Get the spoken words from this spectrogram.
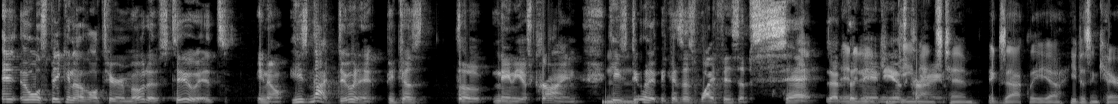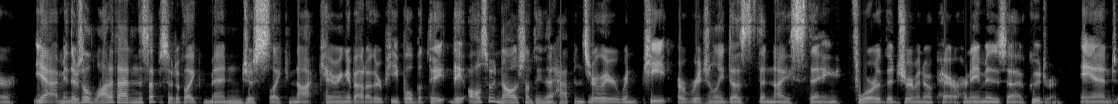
And, well, speaking of ulterior motives too, it's you know he's not doing it because the nanny is crying. He's Mhm. doing it because his wife is upset that and the nanny is crying. him. Exactly. Yeah, he doesn't care. Yeah, I mean, there's a lot of that in this episode of like men just like not caring about other people, but they they also acknowledge something that happens earlier when Pete originally does the nice thing for the German au pair. Her name is uh, Gudrun, and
